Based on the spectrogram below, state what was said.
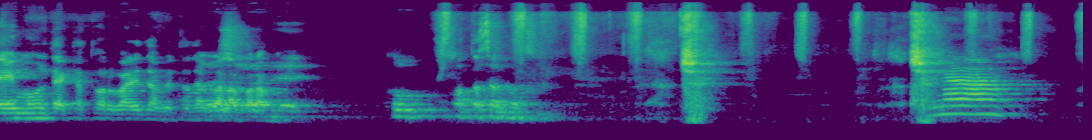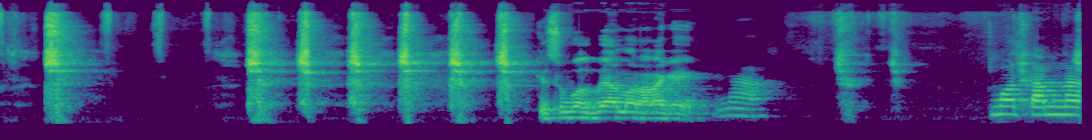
এই মুহূর্তে একটা তোর বাড়ি যাবে তোদের গলা পড়াবো খুব অত্যাচার করছে। না। কিছু বলবে আর মরার আগে? না। মরতাম না।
